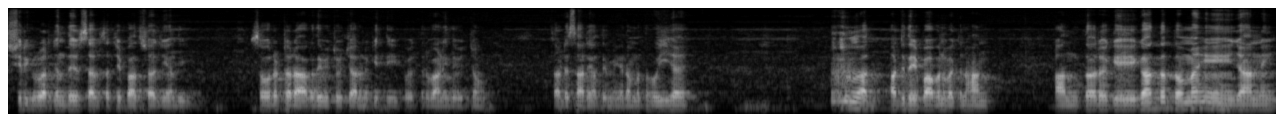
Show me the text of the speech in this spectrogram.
ਸ੍ਰੀ ਗੁਰੂ ਅਰਜਨ ਦੇਵ ਸਾਹਿਬ ਸੱਚੇ ਪਾਤਸ਼ਾਹ ਜੀਆਂ ਦੀ ਸੋਰਠ ਰਾਗ ਦੇ ਵਿੱਚ ਉਚਾਰਨ ਕੀਤੀ, ਪਵਿੱਤਰ ਬਾਣੀ ਦੇ ਵਿੱਚੋਂ। ਸਾਡੇ ਸਾਰਿਆਂ ਤੇ ਮਿਹਰਮਤ ਹੋਈ ਹੈ। ਅੱਜ- ਦੇ ਪਾਵਨ ਵਚਨ ਹਨ, ਅੰਤਰ ਕੀ ਗਤ ਤੁਮ ਹੀ ਜਾਣੀ,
